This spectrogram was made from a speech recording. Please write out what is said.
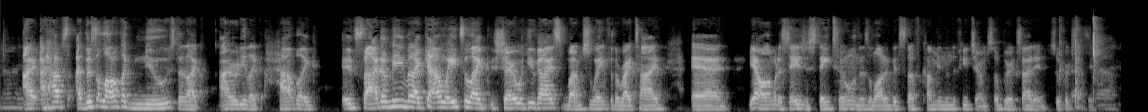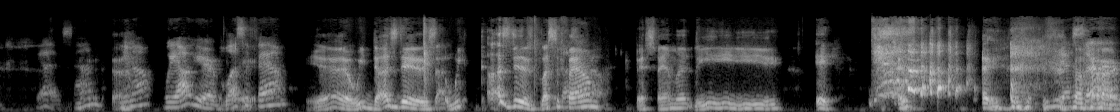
Nice. I, I have there's a lot of like news that like I already like have like inside of me, but I can't wait to like share it with you guys. But I'm just waiting for the right time. And yeah, all I'm gonna say is just stay tuned. There's a lot of good stuff coming in the future. I'm super excited. Super excited. Yes, and you know, we out here, blessed fam. Yeah, we does this. We does this. Bless the fam. Best family. Eh, eh. Yes, sir.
